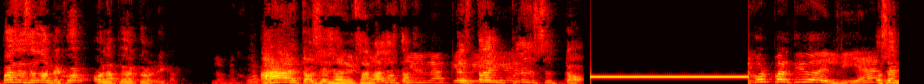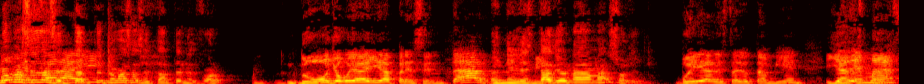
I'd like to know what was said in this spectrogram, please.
¿Vas a ser la mejor o la peor crónica? La mejor. Ah, entonces eres analista. Está ver. implícito. mejor partido del día. O sea, ¿no vas a sentarte, no vas a sentarte en el foro? No, yo voy a ir a presentar. ¿En el mi- estadio nada más? O voy a ir al estadio también. Y además,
